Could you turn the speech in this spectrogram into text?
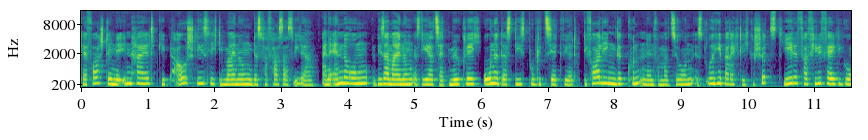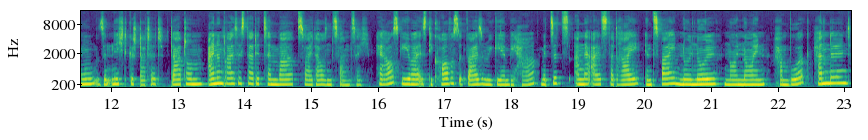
Der vorstehende Inhalt gibt ausschließlich die Meinung des Verfassers wieder. Eine Änderung Änderung dieser Meinung ist jederzeit möglich, ohne dass dies publiziert wird. Die vorliegende Kundeninformation ist urheberrechtlich geschützt. Jede Vervielfältigung sind nicht gestattet. Datum 31. Dezember 2020. Herausgeber ist die Corvus Advisory GmbH mit Sitz an der Alster 3 in 20099 Hamburg, handelnd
